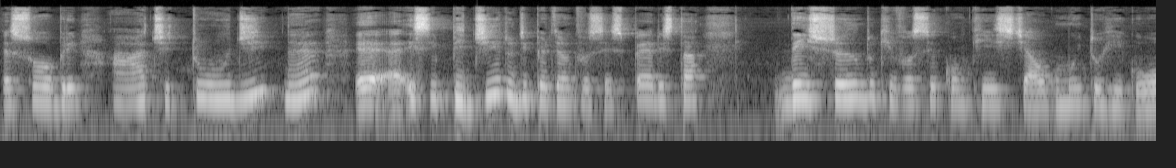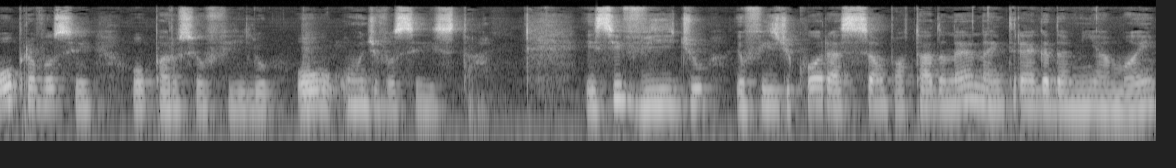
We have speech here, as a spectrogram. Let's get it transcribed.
é sobre a atitude, né? É, é esse pedido de perdão que você espera está deixando que você conquiste algo muito rico ou para você, ou para o seu filho, ou onde você está. Esse vídeo eu fiz de coração, pautado né, na entrega da minha mãe,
